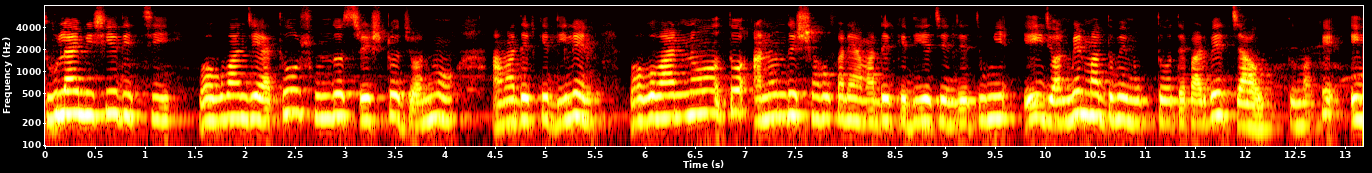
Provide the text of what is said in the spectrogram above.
ধুলায় মিশিয়ে দিচ্ছি। ভগবান যে এত সুন্দর শ্রেষ্ঠ জন্ম আমাদেরকে দিলেন, ভগবানও তো আনন্দের সহকারে আমাদেরকে দিয়েছেন যে, তুমি এই জন্মের মাধ্যমে মুক্ত হতে পারবে, যাও, তোমাকে এই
